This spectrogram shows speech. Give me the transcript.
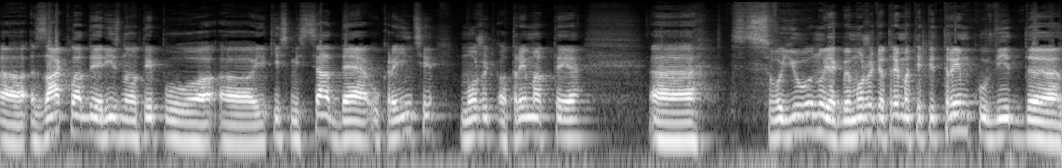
е, заклади, різного типу е, якісь місця, де українці можуть отримати. Свою, ну якби можуть отримати підтримку від е,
